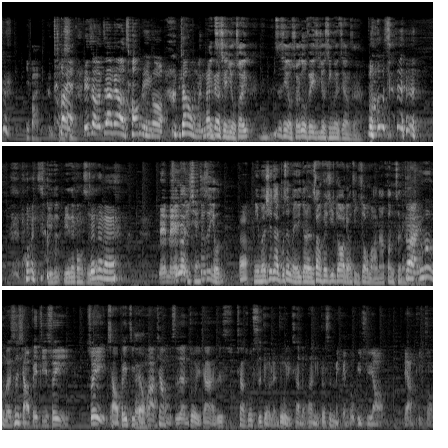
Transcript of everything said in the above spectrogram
一百，对，你怎么这样？你好聪明哦！像我们那个之前有摔，之前有摔过飞机，就是因为这样子啊。不是，我别的别的公司真的吗？没没，那以前就是有啊。你们现在不是每一个人上飞机都要量体重吗？拿磅秤量。对啊，因为我们是小飞机，所以所以小飞机的话，像我们十人座以下，还是像说十九人座以下的话，你都是每个人都必须要量体重的。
